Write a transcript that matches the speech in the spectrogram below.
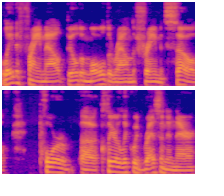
lay the frame out, build a mold around the frame itself, pour uh, clear liquid resin in there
